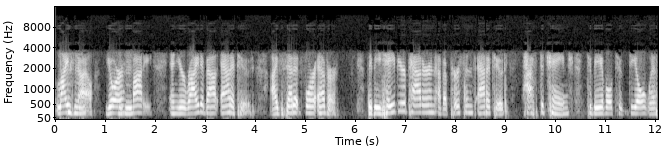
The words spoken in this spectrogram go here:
lifestyle, your Mhm. body. And you're right about attitude. I've said it forever. The behavior pattern of a person's attitude has to change to be able to deal with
